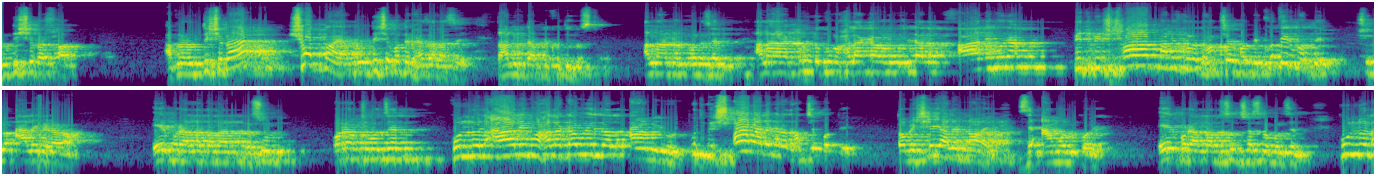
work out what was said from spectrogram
উদ্দেশ্যটা সৎ। আপনার উদ্দেশ্যটা সৎ নয়, আপনার উদ্দেশ্যের মধ্যে ভেজাল আছে। তাহলে কিন্তু আপনি ক্ষতিগ্রস্ত। আল্লাহ বলেছেন আল্লাহ কুল্লুকুম হালাকা পৃথিবীর সব মানুষগুলো ধ্বংসের মধ্যে, ক্ষতির মধ্যে শুধু আলেমেরা নয়। এরপরে আল্লাহ তাআলা রাসূল পরের অংশ বলছেন, কুল্লুল আলিমু হালাকা ইল্লাল আমিলুন। পৃথিবীর সব আলেমেরা ধ্বংসের মধ্যে তবে সেই আলেম নয় যে আমল করে। এরপরে আল্লাহ রসুল সাল্লাল্লাহু বলছেন, কুল্লুল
